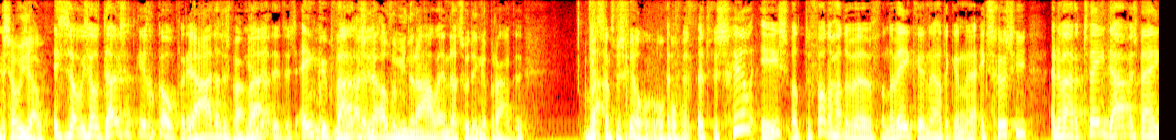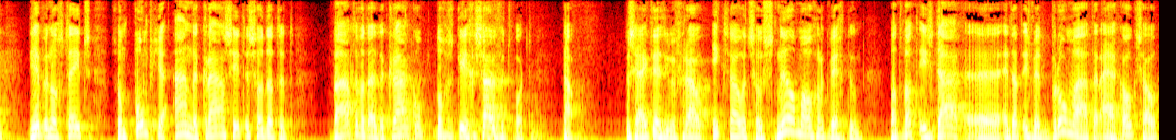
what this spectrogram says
Sowieso. Is het sowieso duizend keer goedkoper. Hè? Ja, dat is waar. Maar, ja, dit is één kuub water. Als je nou over mineralen en dat soort dingen praat... Wat ja, is dan het verschil? Of, het, of, of? het, verschil is, want toevallig hadden we van de week een, had ik een excursie... en er waren twee dames bij, die hebben nog steeds zo'n pompje aan de kraan zitten... zodat het water wat uit de kraan komt nog eens een keer gezuiverd wordt. Nou, toen zei ik tegen die mevrouw... ik zou het zo snel mogelijk wegdoen. Want wat is daar, uh, en dat is met bronwater eigenlijk ook zo...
